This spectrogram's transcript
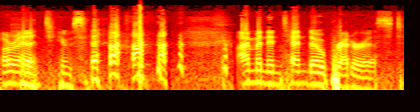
All right. Teams. I'm a Nintendo preterist.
